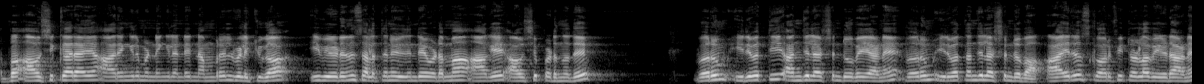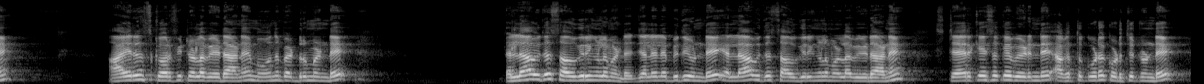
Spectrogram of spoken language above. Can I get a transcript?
അപ്പോൾ ആവശ്യക്കാരായ ആരെങ്കിലും ഉണ്ടെങ്കിൽ എന്റെ നമ്പറിൽ വിളിക്കുക. ഈ വീടിന് സ്ഥലത്തിന് ഇതിന്റെ ഉടമ ആകെ ആവശ്യപ്പെടുന്നത് വെറും ഇരുപത്തി അഞ്ച് ലക്ഷം രൂപയാണ്. വെറും ഇരുപത്തഞ്ച് ലക്ഷം രൂപ. ആയിരം സ്ക്വയർ ഫീറ്റ് ഉള്ള വീടാണ്. ആയിരം സ്ക്വയർ ഫീറ്റ് ഉള്ള വീടാണ്. മൂന്ന് ബെഡ്റൂം ഉണ്ട്. എല്ലാവിധ സൗകര്യങ്ങളുമുണ്ട് ജലലഭ്യതയുണ്ട്. എല്ലാവിധ സൗകര്യങ്ങളുമുള്ള വീടാണ്. സ്റ്റെയർ കേസൊക്കെ വീടിന്റെ അകത്തു കൂടെ കൊടുത്തിട്ടുണ്ട്.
